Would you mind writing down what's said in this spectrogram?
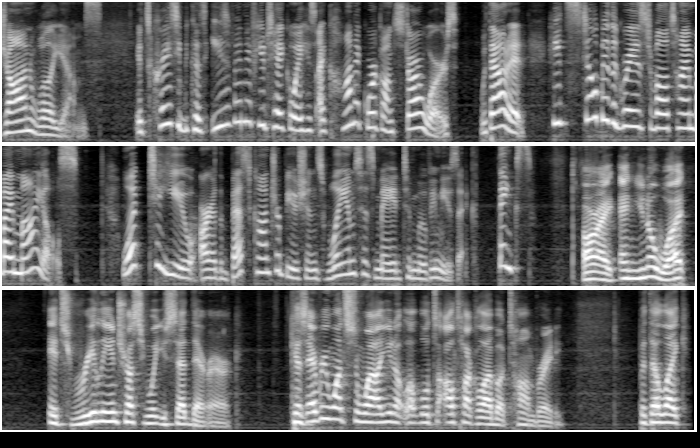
John Williams. It's crazy because even if you take away his iconic work on Star Wars, without it, he'd still be the greatest of all time by miles. What to you are the best contributions Williams has made to movie music? Thanks. All right. And you know what? It's really interesting what you said there, Eric. Because every once in a while, you know, we'll t- I'll talk a lot about Tom Brady, but they're like,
